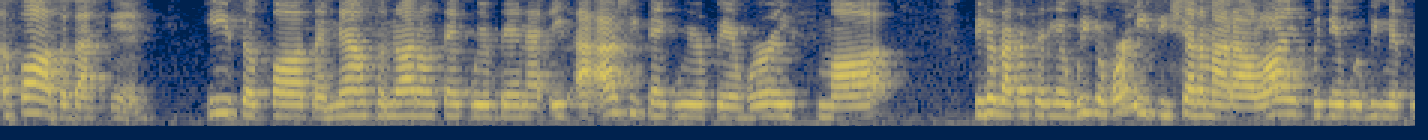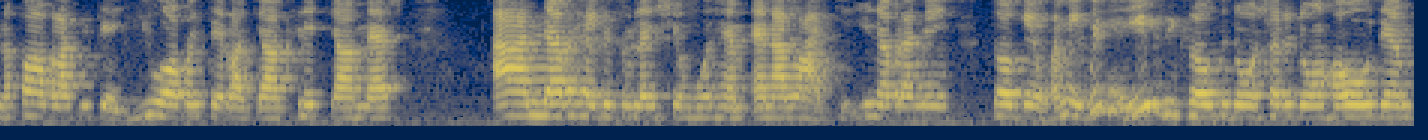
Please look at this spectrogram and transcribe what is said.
a father back then. He's a father now. So no, I don't think we're being. I actually think we're being very smart because, like I said again, we could very easily shut him out of our life, but then we'll be missing a father. Like we said, you always said like y'all click, y'all match. I never had this relationship with him, and I like it. You know what I mean? So again, I mean, we can easily close the door, shut the door, and hold them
